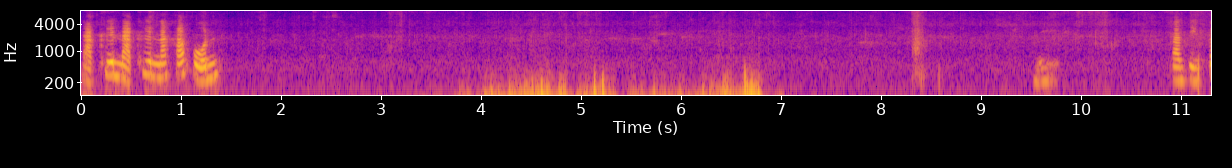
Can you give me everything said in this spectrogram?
หนักขึ้นหนัก ขึ้นนะคะฝน นี่การสิงโต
